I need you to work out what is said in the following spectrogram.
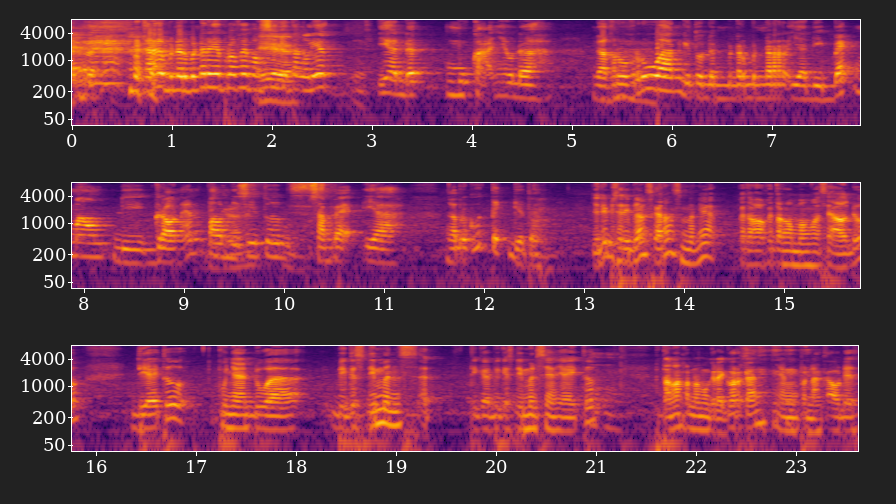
Karena bener-bener ya Prof, ya, maksudnya Iya. kita ngelihat ya ada mukanya udah nggak keru-keruan gitu dan bener-bener ya di back mount, di ground and pound di situ sampai ya nggak berkutik gitu. jadi bisa dibilang sekarang sebenarnya kalau kita ngomong Jose Aldo dia itu punya dua biggest demons eh, tiga biggest demonsnya yaitu pertama Conor McGregor kan yang pernah KO dia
